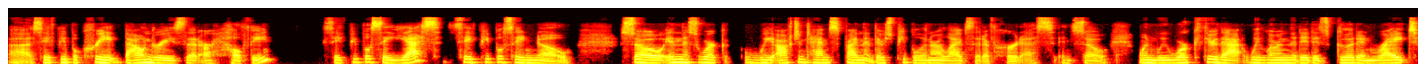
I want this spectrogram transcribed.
Uh, safe people create boundaries that are healthy. Safe people say yes. Safe people say no so in this work, we oftentimes find that there's people in our lives that have hurt us. And so when we work through that, we learn that it is good and right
